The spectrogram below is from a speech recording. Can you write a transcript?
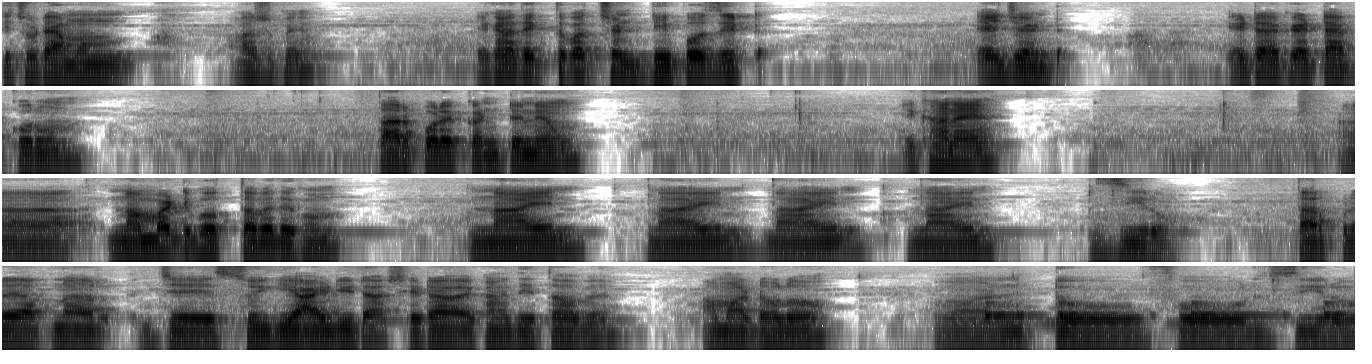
কিছুটা এমন আসবে। এখানে দেখতে পাচ্ছেন ডিপোজিট এজেন্ট, এটাকে ট্যাপ করুন। তারপরে কন্টিনিউ এখানে নাম্বারটি ভরতে হবে দেখুন। Nine nine nine nine zero তারপরে আপনার যে সুইগি আইডিটা, সেটা এখানে দিতে হবে। আমার হলো one two four zero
